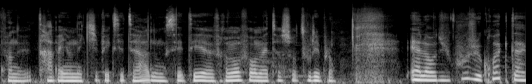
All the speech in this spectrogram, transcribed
enfin, de travail en équipe, etc. Donc c'était vraiment formateur sur tous les plans. Et alors du coup, je crois que tu as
